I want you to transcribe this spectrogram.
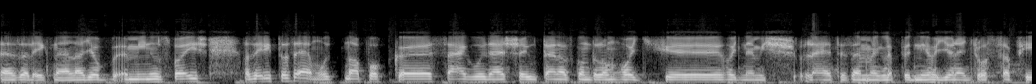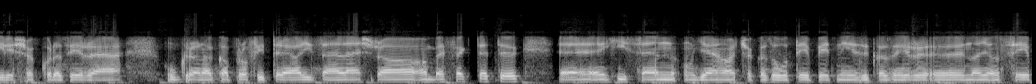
1%-nál nagyobb mínuszba is. Azért itt az elmúlt napok száguldásai után azt gondolom, hogy, hogy nem is lehet ezen meglepődni, hogy jön egy rosszabb hír, és akkor azért ráugranak a profit realizálásra a befektetők, hiszen ugye ha csak az OTP-t nézzük, azért nagyon szép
